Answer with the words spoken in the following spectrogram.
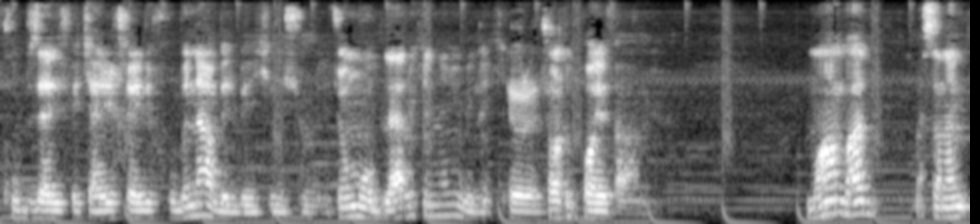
خوب زدی فکر کردی خیلی خوبه نه به یکی نشون بدی. چون مبل رو که نمی‌بینه که. چهار تا پایه فقط. ما هم باید مثلا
